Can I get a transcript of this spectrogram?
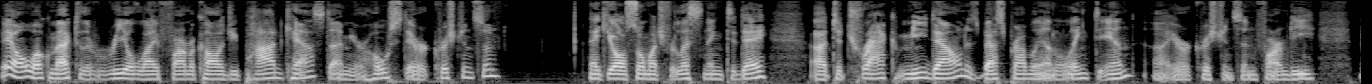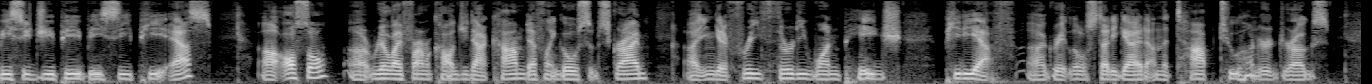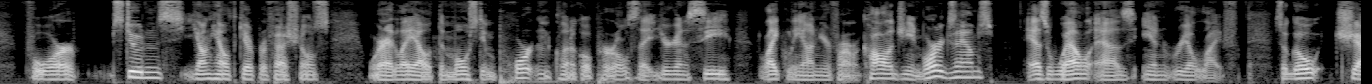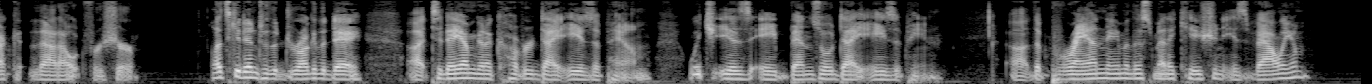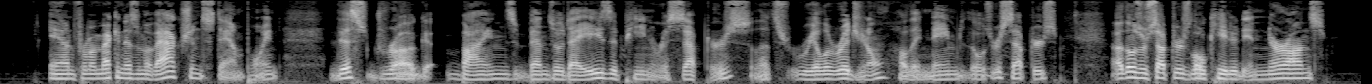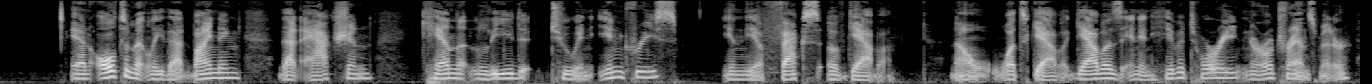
Hey all, welcome back to the Real Life Pharmacology Podcast. I'm your host, Eric Christensen. Thank you all so much for listening today. Uh, to track me down is best probably on LinkedIn, uh, Eric Christensen, PharmD, BCGP, BCPS. Uh, also, uh, reallifepharmacology.com. Definitely go subscribe. Uh, you can get a free 31 page PDF, a great little study guide on the top 200 drugs for students, young healthcare professionals, where I lay out the most important clinical pearls that you're going to see likely on your pharmacology and board exams, as well as in real life. So go check that out for sure. Let's get into the drug of the day. Uh, today I'm going to cover diazepam, which is a benzodiazepine. Uh, the brand name of this medication is Valium. And from a mechanism of action standpoint, this drug binds benzodiazepine receptors. So that's real original, how they named those receptors. Uh, those receptors located in neurons. And ultimately, that binding, that action, can lead to an increase in the effects of GABA. Now, what's GABA? GABA is an inhibitory neurotransmitter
